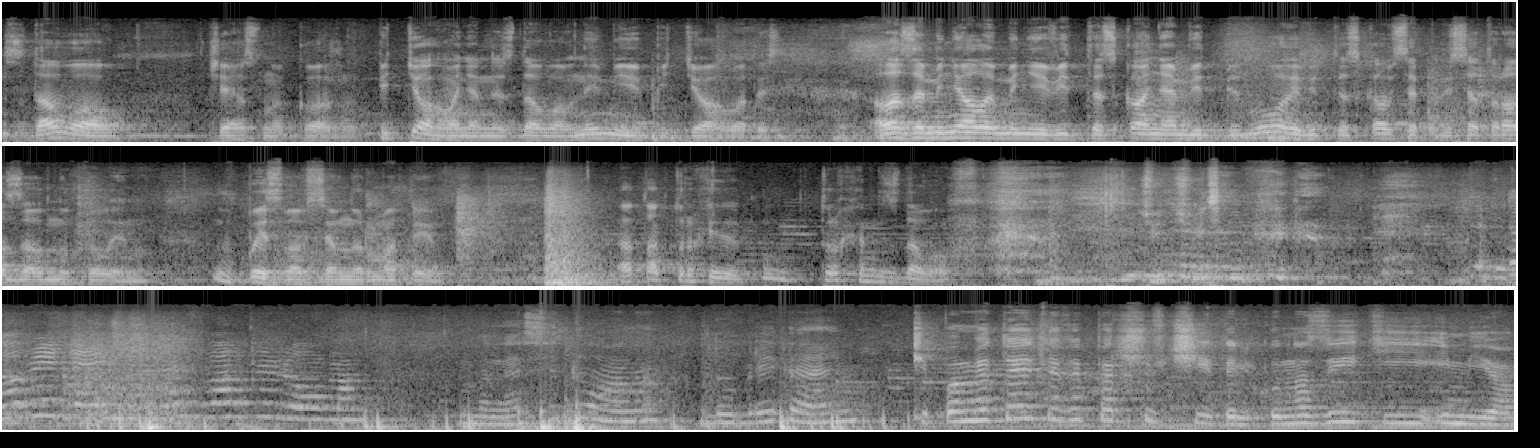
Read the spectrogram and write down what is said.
Здавав, чесно кажу. Підтягування не здавав, не вмію підтягуватись. Але заміняли мені відтисканням від підлоги, відтискався 50 разів за одну хвилину. Ну, вписувався в норматив. А так трохи, ну, трохи не здавав. Чуть-чуть. Добрий день, мене звати Рома. Мене Світлана. Добрий день. Чи пам'ятаєте ви першу вчительку? Назвіть її ім'я.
